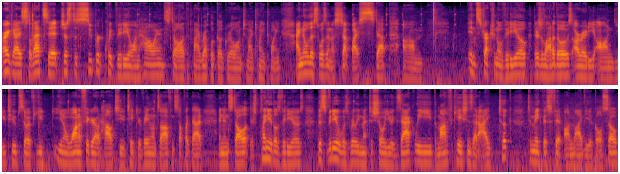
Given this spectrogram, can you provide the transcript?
Alright guys, so that's it. Just a super quick video on how I installed my replica grill onto my 2020. I know this wasn't a step-by-step -step, um, instructional video. There's a lot of those already on YouTube. So if you you know want to figure out how to take your valance off and stuff like that and install it, there's plenty of those videos. This video was really meant to show you exactly the modifications that I took to make this fit on my vehicle. So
